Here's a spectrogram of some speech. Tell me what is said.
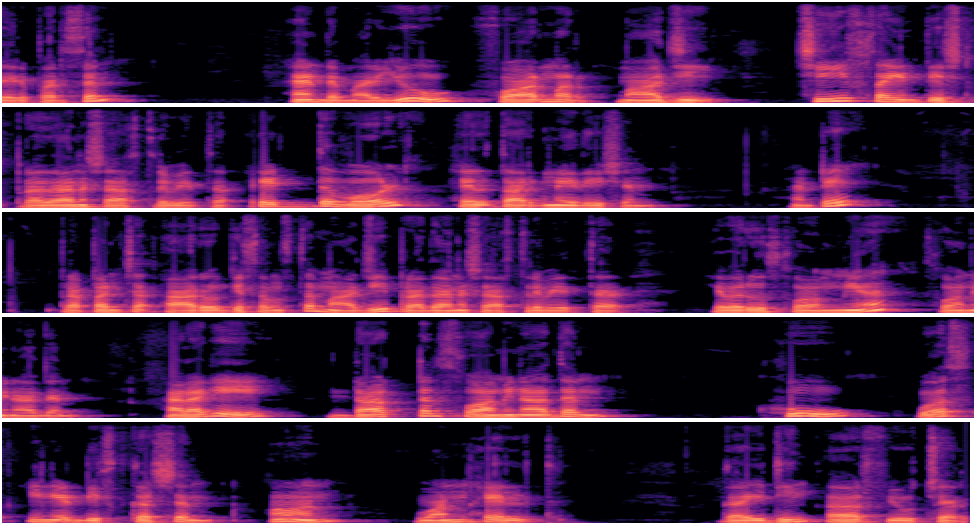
చైర్పర్సన్ అండ్ మరియు ఫార్మర్ మాజీ చీఫ్ సైంటిస్ట్ ప్రధాన శాస్త్రవేత్త at the world health organization. అంటే ప్రపంచ ఆరోగ్య సంస్థ మాజీ ప్రధాన శాస్త్రవేత్త. ఎవరు? స్వామ్య స్వామినాథన్. అలాగే doctor Swaminathan who was in a discussion on one health guiding our future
